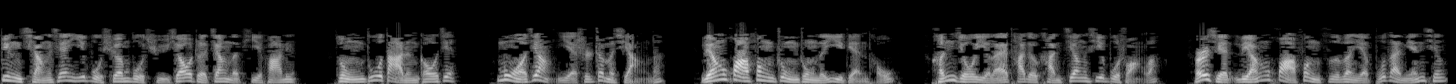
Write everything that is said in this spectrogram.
并抢先一步宣布取消浙江的剃发令。总督大人高见，末将也是这么想的。梁化凤重重的一点头。很久以来，他就看江西不爽了。而且梁化凤自问也不再年轻，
